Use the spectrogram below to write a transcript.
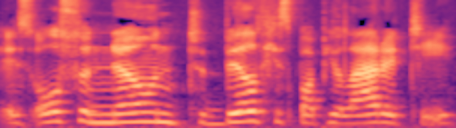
is also known to build his popularity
